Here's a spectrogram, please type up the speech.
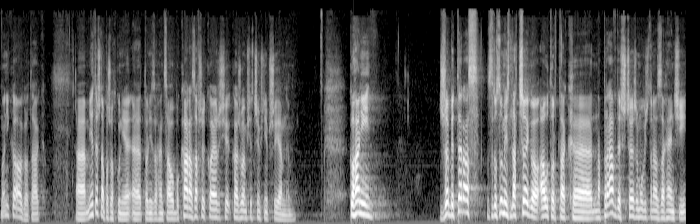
No nikogo, tak? E, mnie też na początku nie, e, to nie zachęcało, bo kara zawsze kojarzy się, kojarzyła mi się z czymś nieprzyjemnym. Kochani, żeby teraz zrozumieć, dlaczego autor tak e, naprawdę szczerze mówi, że to nas zachęci,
